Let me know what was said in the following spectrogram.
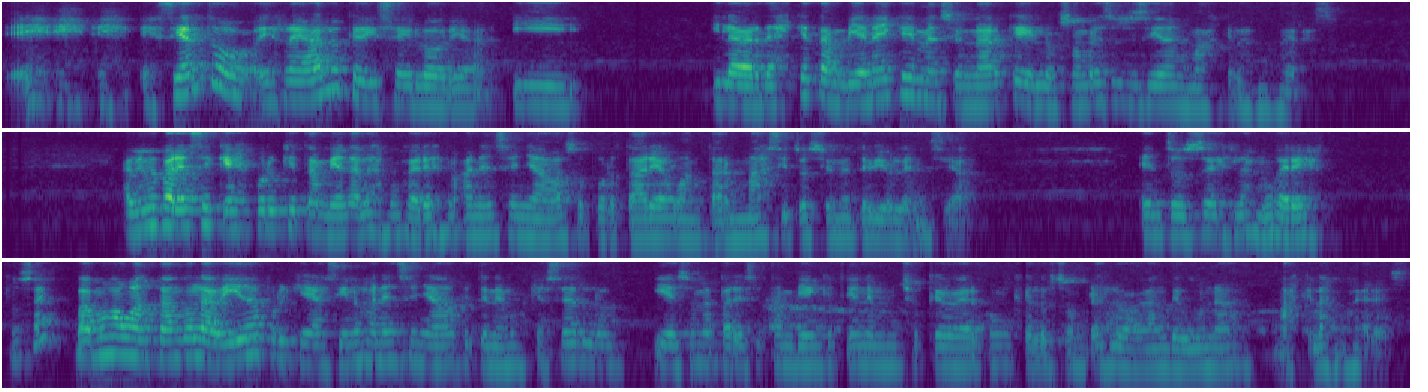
es cierto, es real lo que dice Gloria, y, y la verdad es que también hay que mencionar que los hombres se suicidan más que las mujeres. A mí me parece que es porque también a las mujeres nos han enseñado a soportar y aguantar más situaciones de violencia. Entonces las mujeres, no sé, vamos aguantando la vida porque así nos han enseñado que tenemos que hacerlo. Y eso me parece también que tiene mucho que ver con que los hombres lo hagan de una más que las mujeres.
